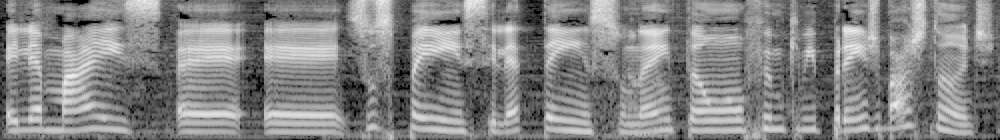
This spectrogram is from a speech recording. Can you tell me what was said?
ele é mais é, é, suspense, ele é tenso, né? Então é um filme que me prende bastante.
